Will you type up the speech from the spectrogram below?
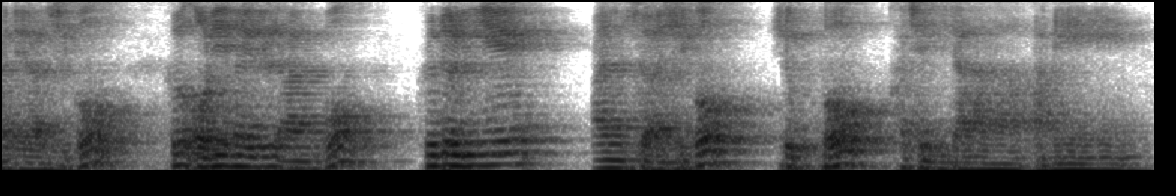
거룩하리라 하시고 그 어린아이를 안고 그들 위에 안수하시고 축복하시니라. 아멘.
